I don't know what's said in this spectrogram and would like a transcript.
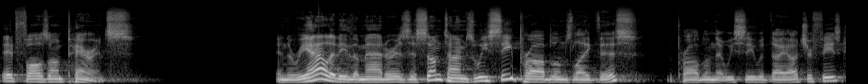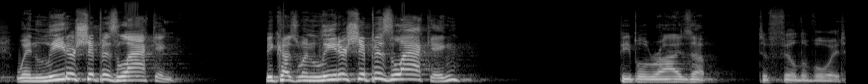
it falls on parents. And the reality of the matter is that sometimes we see problems like this, the problem that we see with Diotrephes, when leadership is lacking. Because when leadership is lacking, people rise up to fill the void.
